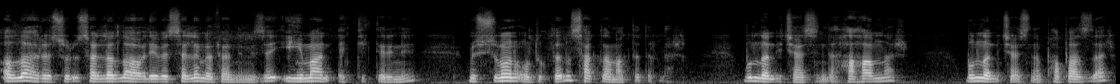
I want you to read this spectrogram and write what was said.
Allah Resulü sallallahu aleyhi ve sellem Efendimiz'e iman ettiklerini, Müslüman olduklarını saklamaktadırlar. Bunların içerisinde hahamlar, bunların içerisinde papazlar,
